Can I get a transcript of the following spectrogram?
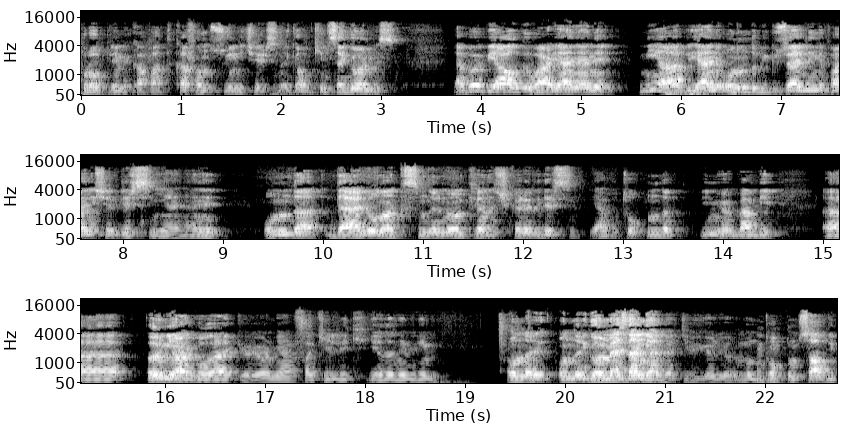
Problemi kapat. Kafanı suyun içerisine göm. Kimse görmesin. Ya böyle bir algı var. Yani hani niye abi? Yani onun da bir güzelliğini paylaşabilirsin yani. Hani onun da değerli olan kısımlarını ön plana çıkarabilirsin. Ya bu toplumda bilmiyorum ben bir e, ön yargı olarak görüyorum yani fakirlik ya da ne bileyim onları onları görmezden gelmek gibi görüyorum. Bunu toplumsal bir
